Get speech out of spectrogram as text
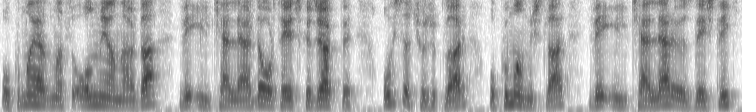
okuma yazması olmayanlarda ve ilkellerde ortaya çıkacaktı. Oysa çocuklar okumamışlar ve ilkeller özdeşlik,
